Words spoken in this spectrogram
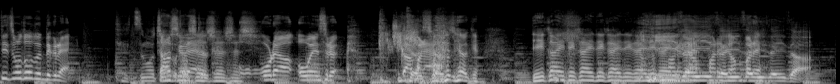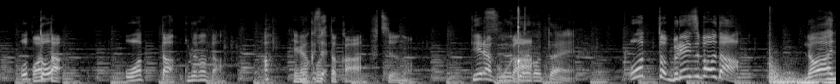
鉄も取ってくれ。鉄もちょっと。よしよしよしよしお俺は応援する。頑張オッれでかいでかいでかいでかいでかい。いいぞでかいテラコ普通の。テラコか。ッタだね。おっとブレイズパウダー。何？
